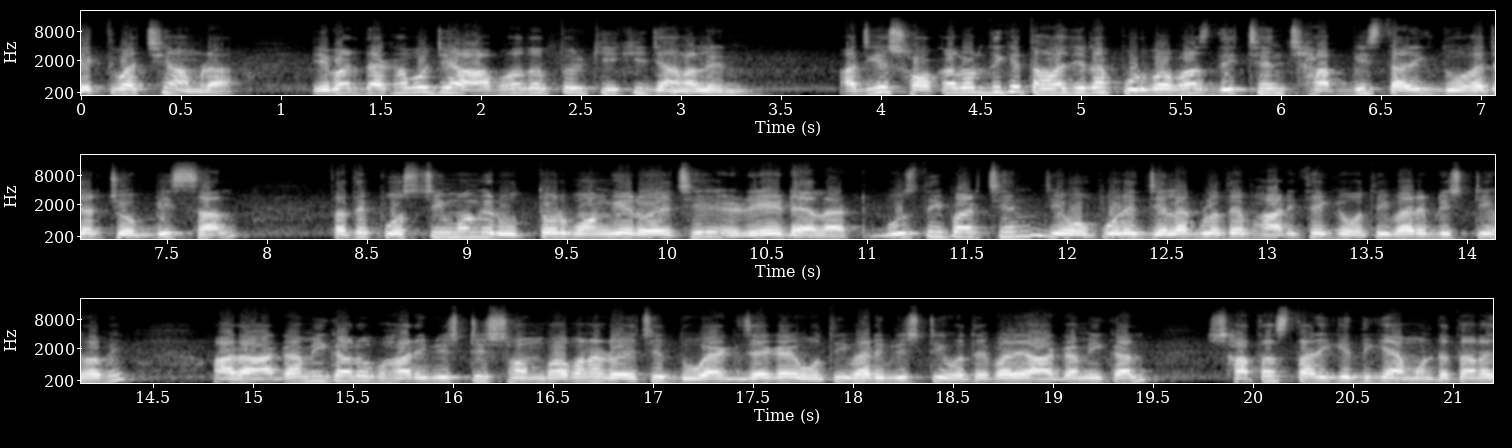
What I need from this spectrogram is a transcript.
দেখতে পাচ্ছি আমরা। এবার দেখাবো যে আবহাওয়া দপ্তর কী কী জানালেন। আজকে সকালের দিকে তাঁরা যেটা পূর্বাভাস দিচ্ছেন ছাব্বিশ তারিখ দু হাজার চব্বিশ সাল তাতে পশ্চিমবঙ্গের উত্তরবঙ্গে রয়েছে রেড অ্যালার্ট। বুঝতেই পারছেন যে ওপরের জেলাগুলোতে ভারী থেকে অতি ভারী বৃষ্টি হবে, আর আগামীকালও ভারী বৃষ্টির সম্ভাবনা রয়েছে। দু এক জায়গায় অতি ভারী বৃষ্টি হতে পারে আগামীকাল। সাতাশ তারিখের দিকে এমনটা তারা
